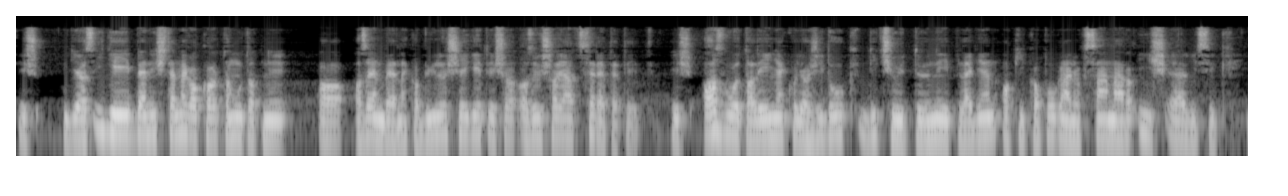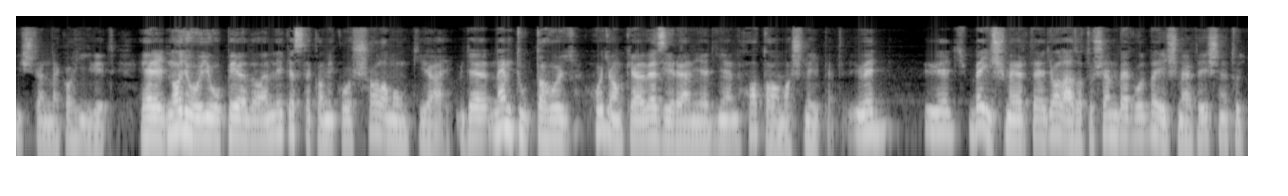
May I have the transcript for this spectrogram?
És ugye az igében Isten meg akarta mutatni a, az embernek a bűnösségét és a, az ő saját szeretetét. És az volt a lényeg, hogy a zsidók dicsőítő nép legyen, akik a pogányok számára is elviszik Istennek a hírét. Erre egy nagyon jó példa emlékeztek, amikor Salamon király ugye nem tudta, hogy hogyan kell vezérelni egy ilyen hatalmas népet. Ő egy, ő egy beismerte, egy alázatos ember volt, beismerte Istent, hogy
